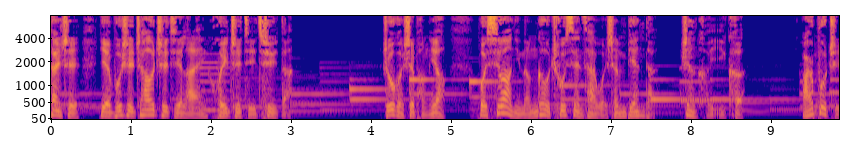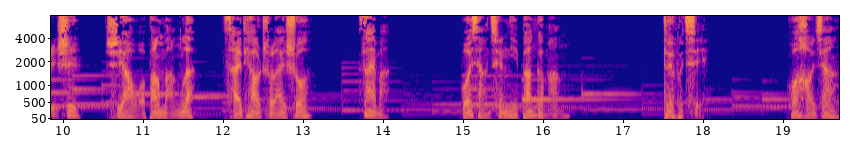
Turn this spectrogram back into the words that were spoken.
但是也不是招之即来挥之即去的。如果是朋友，我希望你能够出现在我身边的任何一刻，而不只是需要我帮忙了才跳出来说，在吗？我想请你帮个忙。对不起，我好像。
